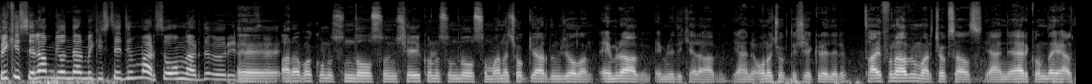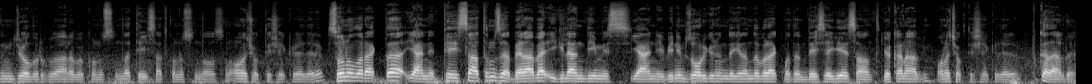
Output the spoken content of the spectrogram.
Peki selam göndermek istediğin varsa onlar da öğrenin Ee, araba konusunda olsun, şey konusunda olsun bana çok yardımcı olan Emre abim, Emre Diker abim. Yani ona çok teşekkür ederim. Tayfun abim var çok sağ olsun. Yani her konuda yardımcı olur bu araba konusunda, tesisat konusunda olsun. Ona çok teşekkür ederim. Son olarak da yani tesisatımıza beraber ilgilendiğimiz yani benim zor günümde yanında bırakmadığım DSG Sound Gökhan abim. Ona çok teşekkür ederim. Bu kadardı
